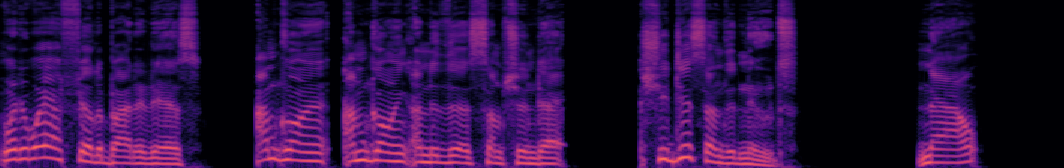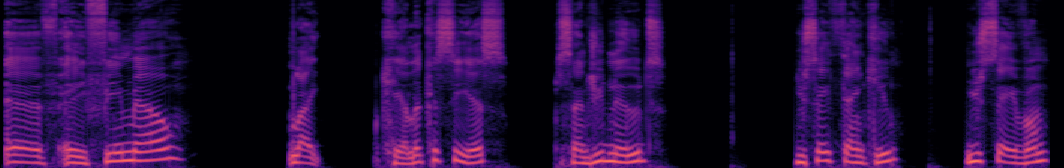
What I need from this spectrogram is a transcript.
Well, the way I feel about it is, I'm going. I'm going under the assumption that she did send the nudes. Now, if a female like Kailah Casillas sends you nudes, you say thank you, you save them,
